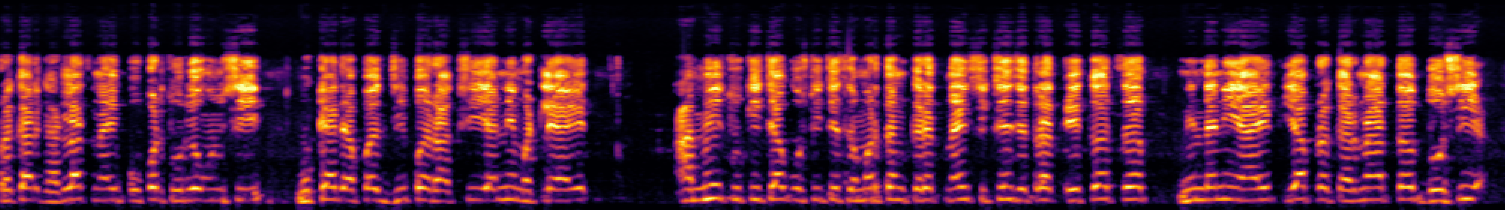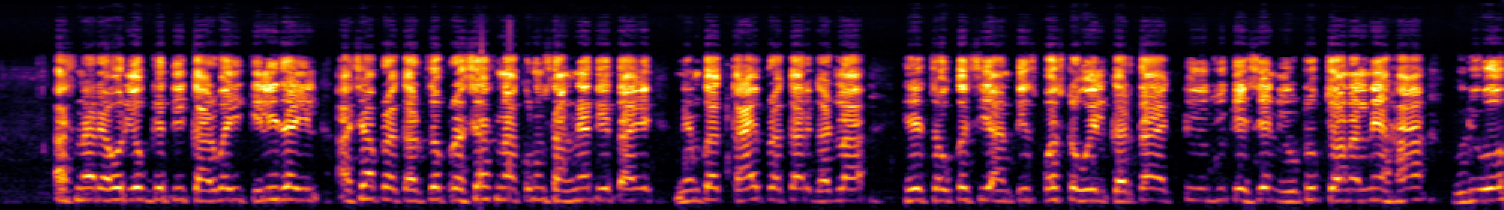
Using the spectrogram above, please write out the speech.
प्रकार घडलाच नाही. पोपट सूर्यवंशी मुख्याध्यापक जीप राक्षी यांनी म्हटले आहे आम्ही चुकीच्या गोष्टीचे समर्थन करत नाही. शिक्षण क्षेत्रात एकच निंदनीय आहेत या प्रकरणात दोषी असणाऱ्यावर योग्य ती कारवाई केली जाईल अशा प्रकारचं प्रशासनाकडून सांगण्यात येत आहे. नेमका काय प्रकार घडला हे चौकशी आणखी स्पष्ट होईल. करता ऍक्टिव्ह एज्युकेशन युट्यूब चॅनलने हा व्हिडिओ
